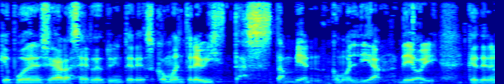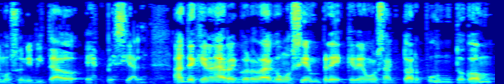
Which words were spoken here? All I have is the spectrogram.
que pueden llegar a ser de tu interés, como entrevistas también, como el día de hoy, que tenemos un invitado especial. Antes que nada, recordad, como siempre, queremosactuar.com.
